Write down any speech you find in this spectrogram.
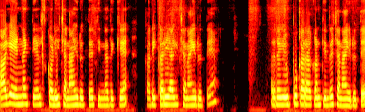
ಹಾಗೆ ಎಣ್ಣೆಗೆ ತೇಲ್ಸ್ಕೊಳ್ಳಿ, ಚೆನ್ನಾಗಿರುತ್ತೆ ತಿನ್ನೋದಕ್ಕೆ. ಕರಿ ಕರಿಯಾಗಿ ಚೆನ್ನಾಗಿರುತ್ತೆ. ಅದ್ರಾಗೆ ಉಪ್ಪು, ಖಾರ ಹಾಕೊಂಡು ತಿಂದರೆ ಚೆನ್ನಾಗಿರುತ್ತೆ.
